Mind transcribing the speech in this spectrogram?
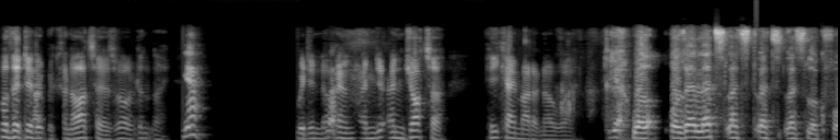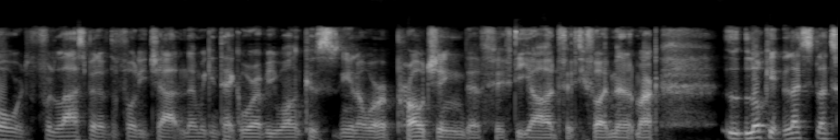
Well, they did it with Konaté as well, didn't they? Yeah. We didn't know. Yeah. And, and, and Jota, he came out of nowhere. Yeah. Well, well, then let's let's let's let's look forward for the last bit of the footy chat, and then we can take it wherever you want because you know we're approaching the fifty odd, fifty five minute mark. Looking, let's let's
